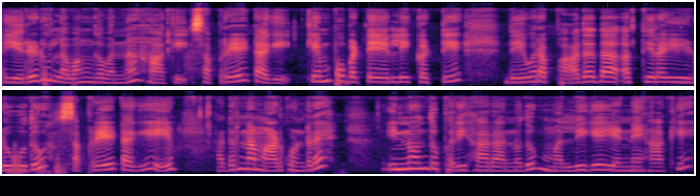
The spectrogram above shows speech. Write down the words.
ಎರಡು ಲವಂಗವನ್ನು ಹಾಕಿ ಸಪ್ರೇಟಾಗಿ ಕೆಂಪು ಬಟ್ಟೆಯಲ್ಲಿ ಕಟ್ಟಿ ದೇವರ ಪಾದದ ಹತ್ತಿರ ಇಡುವುದು ಸಪ್ರೇಟಾಗಿ ಅದನ್ನು ಮಾಡಿಕೊಂಡ್ರೆ ಇನ್ನೊಂದು ಪರಿಹಾರ ಅನ್ನೋದು ಮಲ್ಲಿಗೆ ಎಣ್ಣೆ ಹಾಕಿ,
